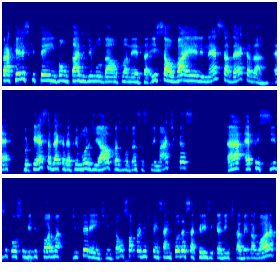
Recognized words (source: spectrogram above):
para aqueles que têm vontade de mudar o planeta e salvar ele nessa década, é porque essa década é primordial para as mudanças climáticas, é, é preciso consumir de forma diferente. Então, só para a gente pensar em toda essa crise que a gente está vendo agora,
